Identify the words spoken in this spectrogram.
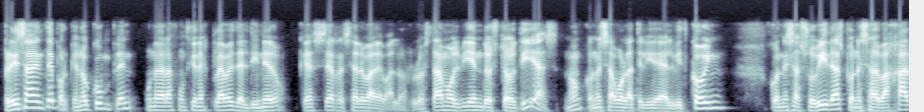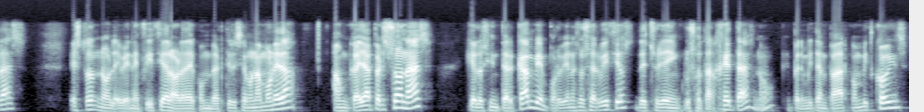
Precisamente porque no cumplen una de las funciones claves del dinero, que es ser reserva de valor. Lo estamos viendo estos días, ¿no? Con esa volatilidad del Bitcoin, con esas subidas, con esas bajadas. Esto no le beneficia a la hora de convertirse en una moneda, aunque haya personas que los intercambien por bienes o servicios, de hecho ya hay incluso tarjetas ¿no? que permiten pagar con bitcoins,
